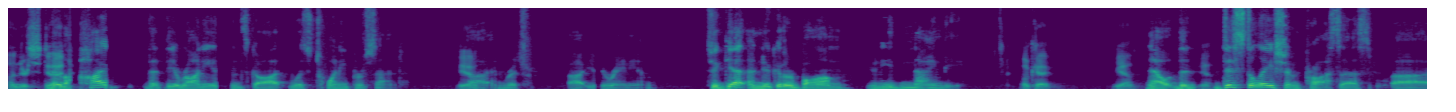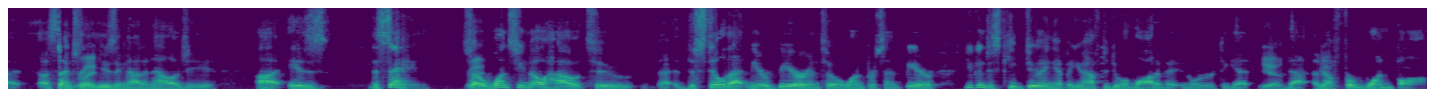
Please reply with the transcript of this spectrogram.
understood. Now, the high that the Iranians got was 20% yeah. uh, enriched uh, uranium. To get a nuclear bomb, you need 90. Okay. Yeah. Now the yeah. distillation process, uh, essentially right. using that analogy, uh, is the same. So right. once you know how to uh, distill that near beer into a 1% beer, you can just keep doing it, but you have to do a lot of it in order to get yeah. that enough yeah. for one bomb.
